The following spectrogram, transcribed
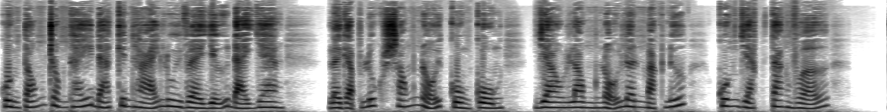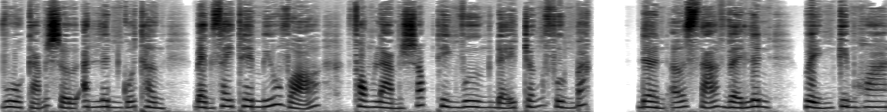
Quân Tống trông thấy đã kinh hãi lui về giữ Đại Giang, lại gặp lúc sóng nổi cuồn cuộn, giao long nổi lên mặt nước, quân giặc tan vỡ. Vua cảm sự anh linh của thần, bèn xây thêm miếu võ, phong làm sóc thiên vương để trấn phương Bắc. Đền ở xã Vệ Linh, huyện Kim Hoa,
